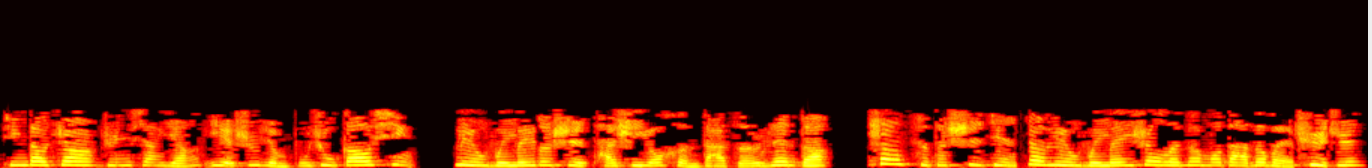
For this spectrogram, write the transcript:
听到这儿，君向阳也是忍不住高兴。六微微的事，他是有很大责任的。上次的事件让六微微受了那么大的委屈，君。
